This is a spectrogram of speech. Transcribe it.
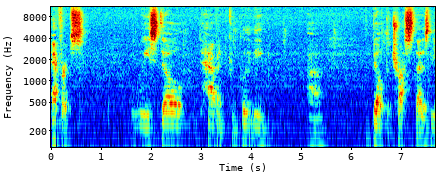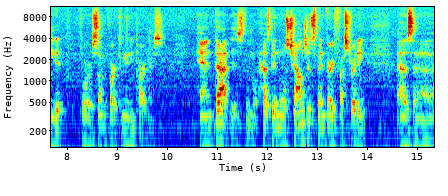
efforts, we still haven't completely built the trust that is needed for some of our community partners. And that is the, has been the most challenging, it's been very frustrating as an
